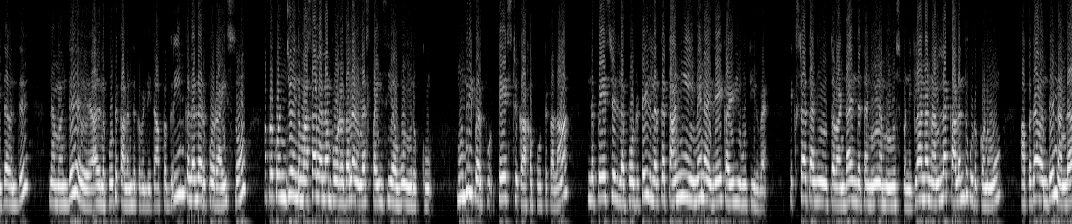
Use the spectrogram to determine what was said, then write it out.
இதை வந்து நம்ம வந்து அதில் போட்டு கலந்துக்க வேண்டியது அப்போ க்ரீன் கலரில் இருக்கும் ரைஸும் அப்புறம் கொஞ்சம் இந்த மசாலாலாம் போடுறதால நல்லா ஸ்பைசியாகவும் இருக்கும். முந்திரி பருப்பு டேஸ்ட்டுக்காக போட்டுக்கலாம். இந்த பேஸ்ட் இதில் போட்டுட்டு இதில் இருக்க தண்ணியையுமே நான் இதிலே கழுவி ஊற்றிடுவேன் எக்ஸ்ட்ரா தண்ணி ஊற்ற வேண்டாம். இந்த தண்ணியை நம்ம யூஸ் பண்ணிக்கலாம். ஆனால் நல்லா கலந்து கொடுக்கணும். அப்போ தான் வந்து நல்லா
